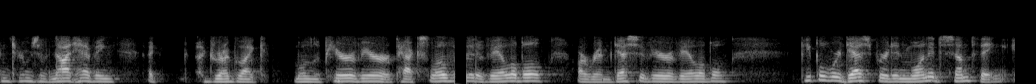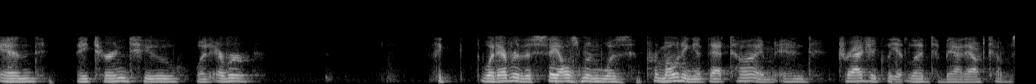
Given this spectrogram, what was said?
in terms of not having a, a drug like molnupiravir or Paxlovid available or remdesivir available. People were desperate and wanted something, and they turned to whatever the, whatever the salesman was promoting at that time, and tragically, it led to bad outcomes.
